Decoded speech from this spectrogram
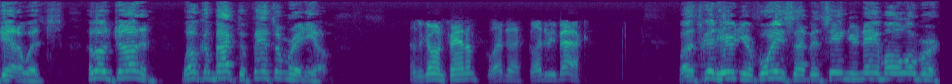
Janawicz. Hello, John, and welcome back to Phantom Radio. How's it going, Phantom? Glad to glad to be back. Well, it's good hearing your voice. I've been seeing your name all over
